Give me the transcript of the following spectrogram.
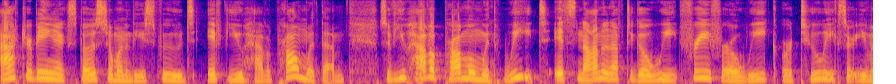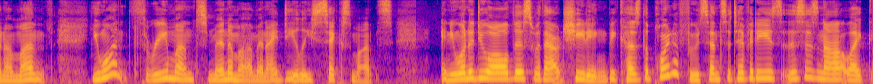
after being exposed to one of these foods if you have a problem with them. So if you have a problem with wheat, it's not enough to go wheat free for a week or 2 weeks or even a month. You want 3 months minimum and ideally 6 months. And you want to do all this without cheating because the point of food sensitivities, this is not like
